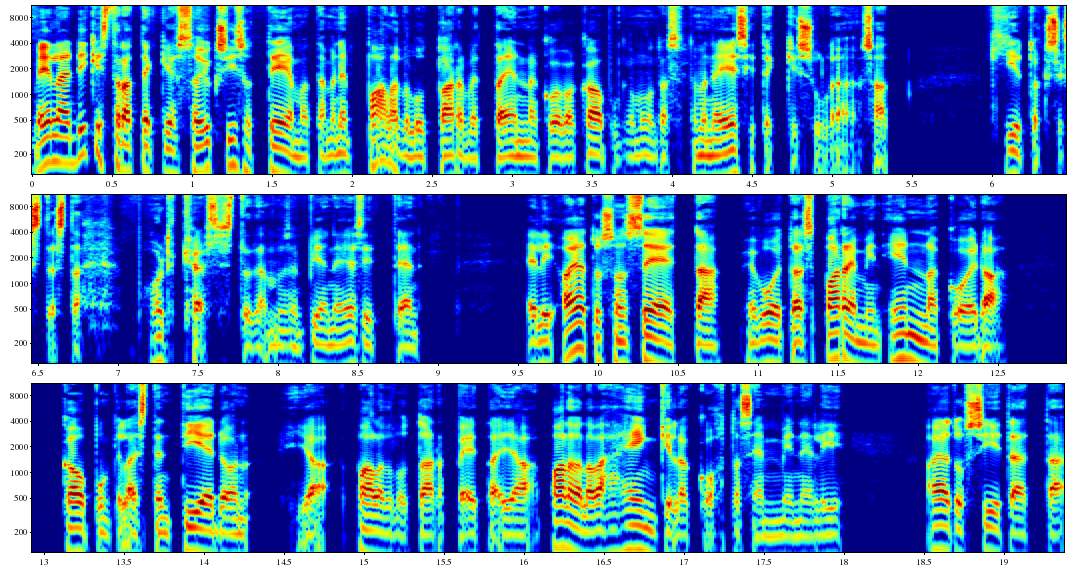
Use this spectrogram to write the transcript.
Meillä digistrategiassa yksi iso teema, tämmöinen palvelutarvetta ennakoiva kaupunki. Mulla on tässä tämmöinen esitekin sulle ja saat kiitokseksi tästä podcastista tämmöisen pienen esitteen. Eli ajatus on se, että me voitaisiin paremmin ennakoida kaupunkilaisten tiedon ja palvelutarpeita ja palvella vähän henkilökohtaisemmin. Eli ajatus siitä, että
